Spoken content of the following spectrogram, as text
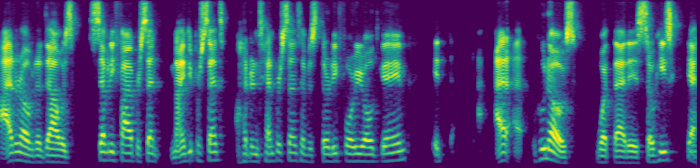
I don't know if Nadal was 75%, 90%, 110% of his 34 year old game. It, I, I, who knows what that is. So he's, yeah,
